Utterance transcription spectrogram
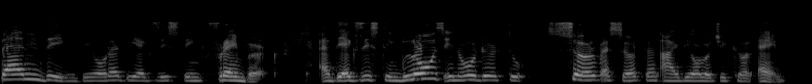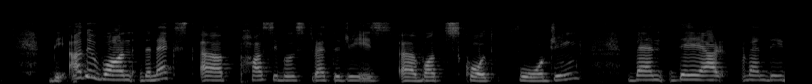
bending the already existing framework and the existing laws in order to serve a certain ideological aim. The other one, the next uh, possible strategy is uh, what's called forging, when they are when the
